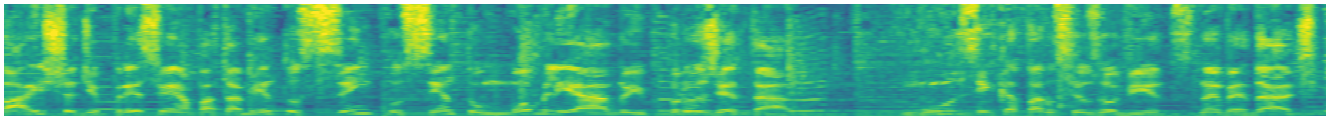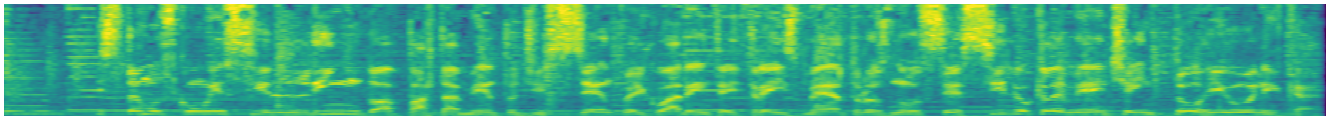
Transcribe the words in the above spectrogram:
baixa de preço em apartamento 100% mobiliado e projetado. Música para os seus ouvidos, não é verdade? Estamos com esse lindo apartamento de 143 metros no Cecílio Clemente, em Torre Única.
